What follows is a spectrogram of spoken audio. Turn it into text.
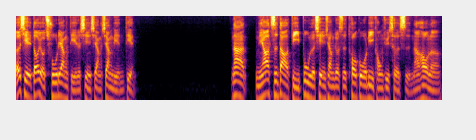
而且都有出量跌的现象，像联电。那你要知道底部的现象就是透过利空去测试，然后呢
